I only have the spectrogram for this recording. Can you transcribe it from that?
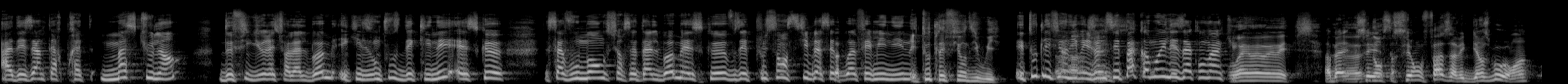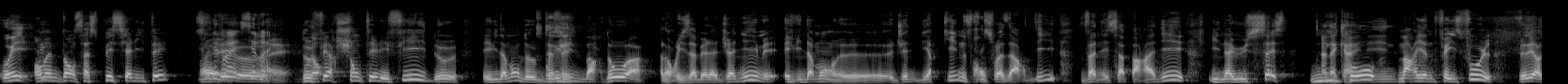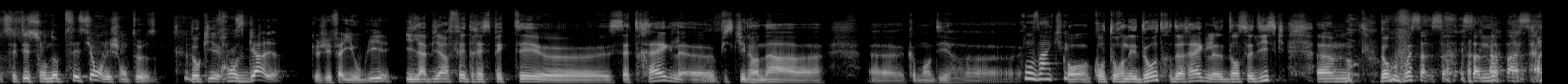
à des interprètes masculins de figurer sur l'album et qu'ils ont tous décliné. Est-ce que ça vous manque sur cet album? Est-ce que vous êtes plus sensible à cette voix féminine? Et toutes les filles ont dit oui. Et toutes les filles ont dit oui. Je ne sais pas comment il les a convaincus. Oui, oui, oui. Ah ben, euh, c'est en phase avec Gainsbourg. Hein. Oui. En même temps, sa spécialité, c'est vrai, c'est vrai. De faire chanter les filles, de, évidemment, de Brigitte Bardot à alors Isabelle Adjani, mais évidemment euh, Jane Birkin, Françoise Hardy, Vanessa Paradis. Il n'a eu cesse. Nico, Marianne Faithfull. Je veux dire, c'était son obsession, les chanteuses. Donc, France Gall, que j'ai failli oublier. Il a bien fait de respecter euh, cette règle, euh, puisqu'il en a euh, comment dire, euh, convaincu, contourner d'autres de règles dans ce disque. Euh, donc moi, ça, ça, ne m'a pas. Ça,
